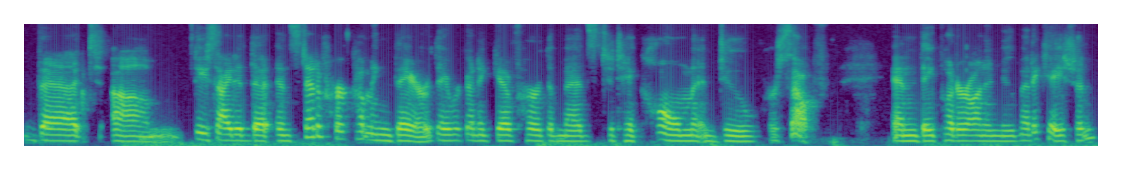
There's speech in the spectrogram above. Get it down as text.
that um, decided that instead of her coming there, they were going to give her the meds to take home and do herself. And they put her on a new medication.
